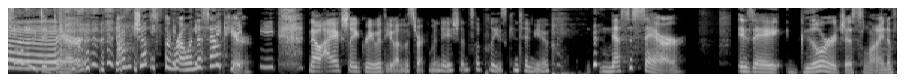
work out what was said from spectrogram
see what you did there. I'm just throwing this out here. No, I actually agree with you on this recommendation. So please continue. Necessaire is a gorgeous line of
